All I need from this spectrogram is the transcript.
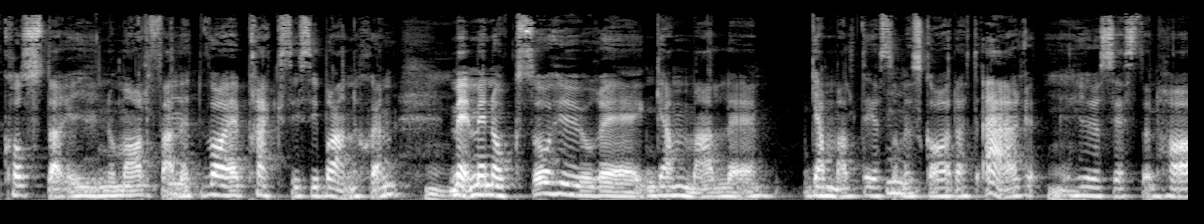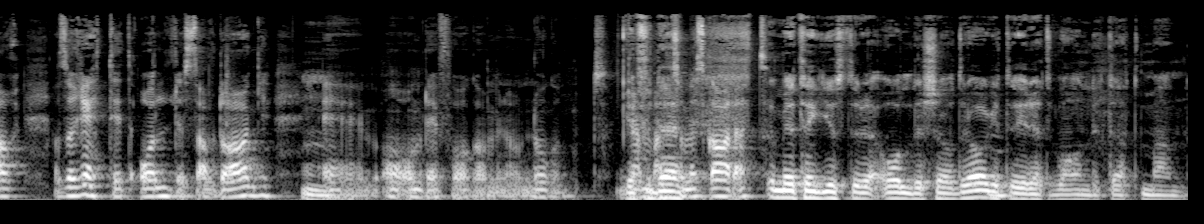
kostar i normalfallet. Vad är praxis i branschen? Men, men också hur eh, gammal eh, gammalt det som är skadat är. Hyresgästen har alltså rätt till ett åldersavdrag eh, och om det är fråga om nå- något Ja, gammalt det- som är skadat. Men jag tänker just det där åldersavdraget är ju rätt vanligt att man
